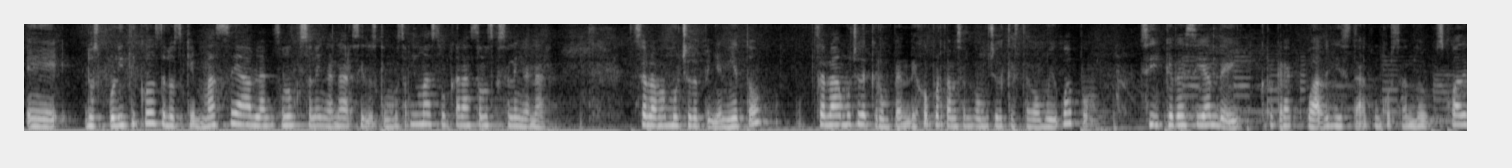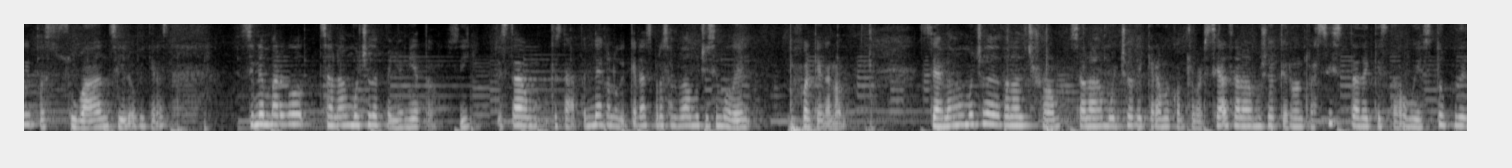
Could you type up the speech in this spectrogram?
eh, los políticos de los que más se hablan son los que suelen ganar, ¿sí? Los que muestran más su cara son los que suelen ganar. Se hablaba mucho de Peña Nieto, se hablaba mucho de que era un pendejo, pero también se hablaba mucho de que estaba muy guapo. Sí, que decían de, creo que era Cuadri, estaba concursando, pues Cuadri, pues su van, sí, lo que quieras. Sin embargo, se hablaba mucho de Peña Nieto, sí, estaba, que estaba pendejo, lo que quieras, pero se hablaba muchísimo de él y fue el que ganó. Se hablaba mucho de Donald Trump, se hablaba mucho de que era muy controversial, se hablaba mucho de que era un racista, de que estaba muy estúpido y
